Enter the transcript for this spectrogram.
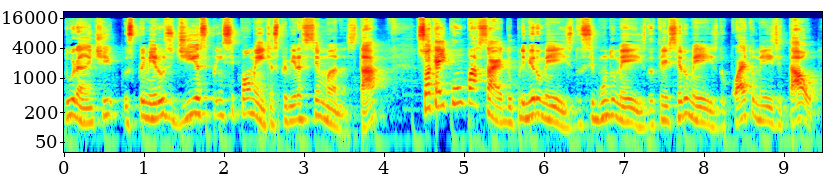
durante os primeiros dias, principalmente, as primeiras semanas, tá? Só que aí, com o passar do primeiro mês, do segundo mês, do terceiro mês, do quarto mês e tal,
